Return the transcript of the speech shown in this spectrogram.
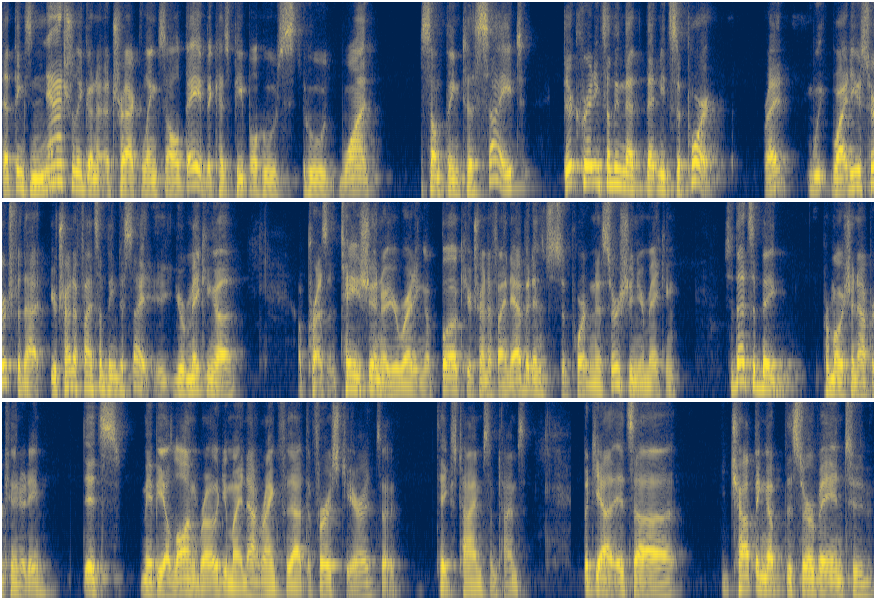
that thing's naturally going to attract links all day because people who who want something to cite, they're creating something that that needs support, right? We, why do you search for that? You're trying to find something to cite. You're making a a presentation or you're writing a book, you're trying to find evidence to support an assertion you're making. So that's a big promotion opportunity. It's maybe a long road. You might not rank for that the first year. It's a takes time sometimes. But yeah, it's uh, chopping up the survey into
